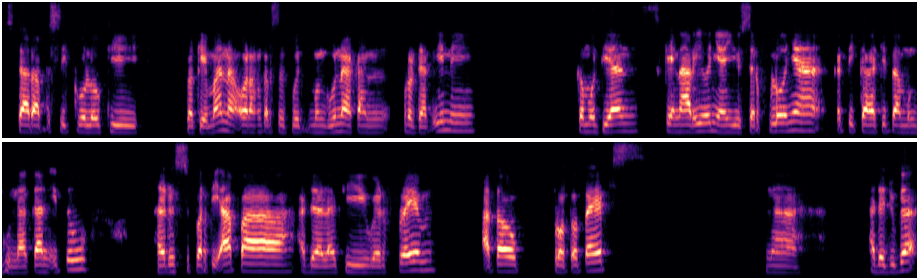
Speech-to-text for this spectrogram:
secara psikologi bagaimana orang tersebut menggunakan produk ini, kemudian skenario-nya, user flow-nya ketika kita menggunakan itu harus seperti apa, ada lagi wireframe atau prototypes. Nah, ada juga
